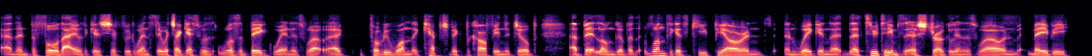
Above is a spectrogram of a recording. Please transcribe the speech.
and then before that it was against Sheffield Wednesday, which I guess was was a big win as well. Uh, probably one that kept Mick McCarthy in the job a bit longer. But ones against QPR and and Wigan, they're, they're two teams that are struggling as well, and maybe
